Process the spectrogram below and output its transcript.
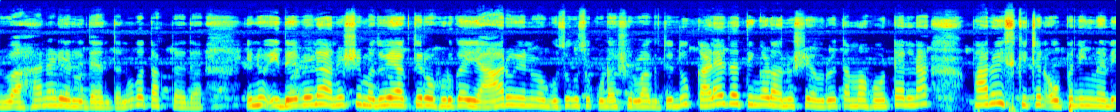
ವಿವಾಹ ನಡೆಯಲಿದೆ ಅಂತಲೂ ಗೊತ್ತಾಗ್ತಾ ಇದೆ. ಇನ್ನು ಇದೇ ವೇಳೆ ಅನುಶ್ರೀ ಮದುವೆ ಆಗ್ತಿರೋ ಹುಡುಗ ಯಾರು ಎನ್ನುವ ಗುಸುಗುಸು ಕೂಡ ಶುರುವಾಗುತ್ತಿದ್ದು ಕಳೆದ ತಿಂಗಳು ಅನುಶ್ರೀ ಅವರು ತಮ್ಮ ಹೋಟೆಲ್ನ ಪಾರೋಯಿಸ್ ಕಿಚನ್ ಓಪನಿಂಗ್ನಲ್ಲಿ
